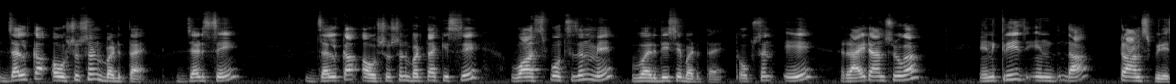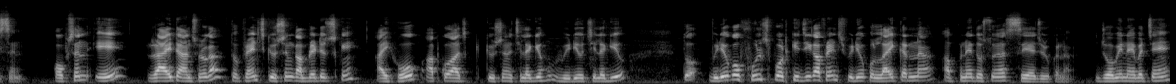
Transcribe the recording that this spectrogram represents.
जल का अवशोषण बढ़ता है। जड़ से जल का अवशोषण बढ़ता है किससे? वाष्पोत्सर्जन में वर्दी से बढ़ता है। तो ऑप्शन ए राइट आंसर होगा। Increase in the transpiration option A right answer होगा। तो फ्रेंड्स क्वेश्चन कंप्लीट हो चुके हैं। आई होप आपको आज क्वेश्चन अच्छे लगे हो वीडियो अच्छी लगी हो। तो वीडियो को फुल सपोर्ट कीजिएगा फ्रेंड्स वीडियो को लाइक करना, अपने दोस्तों के साथ शेयर ज़रूर करना। जो भी नए बच्चे हैं,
